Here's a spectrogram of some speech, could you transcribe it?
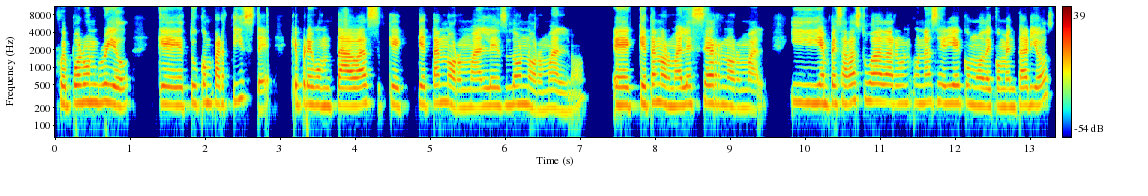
fue por un reel que tú compartiste, que preguntabas que qué tan normal es lo normal, ¿no? Eh, qué tan normal es ser normal y empezabas tú a dar una serie como de comentarios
